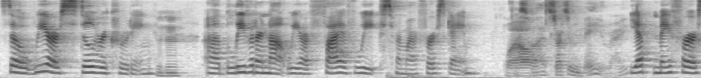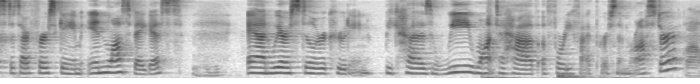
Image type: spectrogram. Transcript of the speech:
So we are still recruiting. Mm-hmm. Uh, believe it or not, we are five weeks from our first game. Wow. So that starts in May, right? Yep, May 1st is our first game in Las Vegas. And we are still recruiting because we want to have a 45 person roster Wow.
